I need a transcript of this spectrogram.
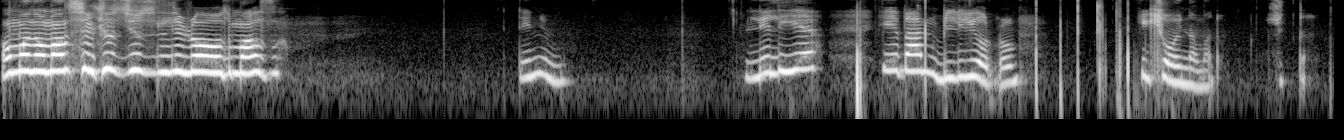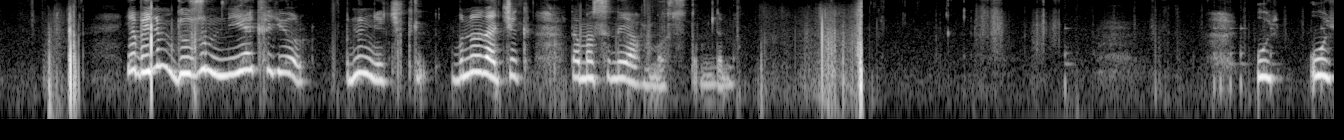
Aman aman 800 lira olmaz. Değil mi? Lili'yi ben biliyorum. Hiç oynamadım. Cidden. Ya benim gözüm niye kayıyor? Bunun açık, bunun açıklamasını yapmıştım değil mi? Uy, uy.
